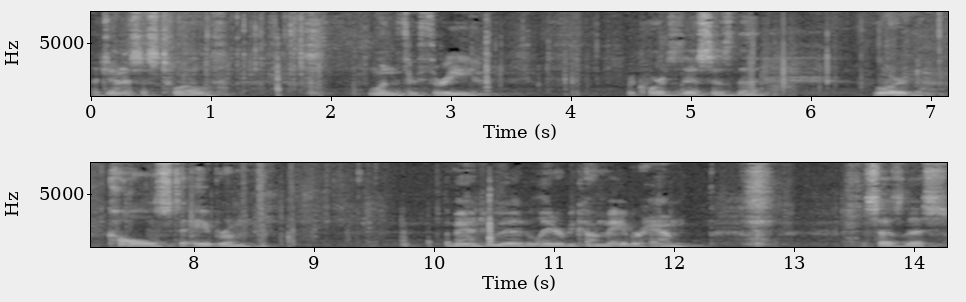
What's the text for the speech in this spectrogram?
Uh, Genesis 12, 1 through 3 records this as the Lord calls to Abram, the man who would later become Abraham. Says this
